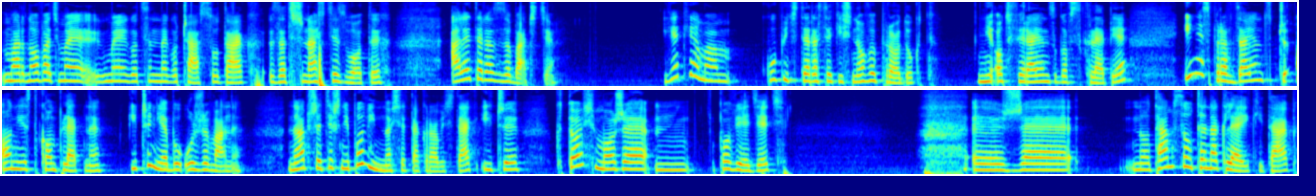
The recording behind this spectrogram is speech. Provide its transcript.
marnować moje, mojego cennego czasu, tak, za 13 zł. Ale teraz zobaczcie. Jak ja mam kupić teraz jakiś nowy produkt, nie otwierając go w sklepie i nie sprawdzając, czy on jest kompletny i czy nie był używany? No a przecież nie powinno się tak robić, tak? I czy ktoś może mm, powiedzieć, yy, że no tam są te naklejki, tak?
